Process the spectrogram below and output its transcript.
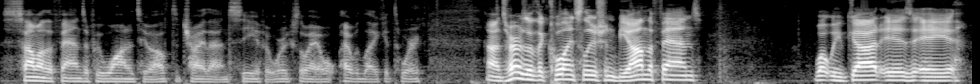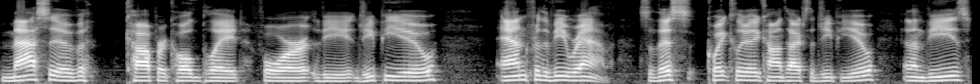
some of the fans if we wanted to. I'll have to try that and see if it works the way I would like it to work. Now, in terms of the cooling solution beyond the fans, what we've got is a massive copper cold plate for the GPU and for the VRAM. So this quite clearly contacts the GPU, and then these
